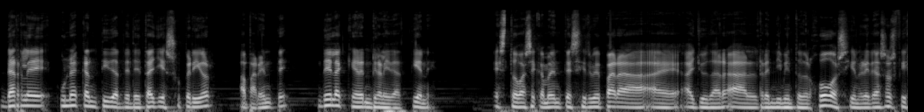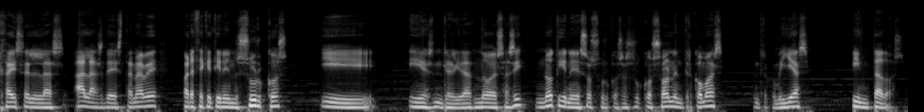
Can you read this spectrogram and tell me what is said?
darle una cantidad de detalle superior, aparente, de la que en realidad tiene. Esto básicamente sirve para eh, ayudar al rendimiento del juego. Si en realidad os fijáis en las alas de esta nave, parece que tienen surcos y y en realidad no es así, no tiene esos surcos, esos surcos son, entre comas, entre comillas, pintados.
